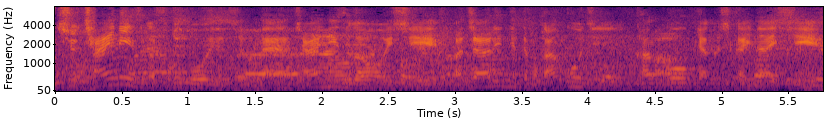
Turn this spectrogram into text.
チャイニーズがすごく多いですよね。チャイニーズが多いし街歩いてても観光人観光客しかいないし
